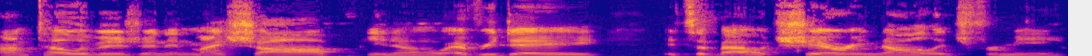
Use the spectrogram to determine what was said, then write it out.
on television, in my shop, you know, every day it's about sharing knowledge for me.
